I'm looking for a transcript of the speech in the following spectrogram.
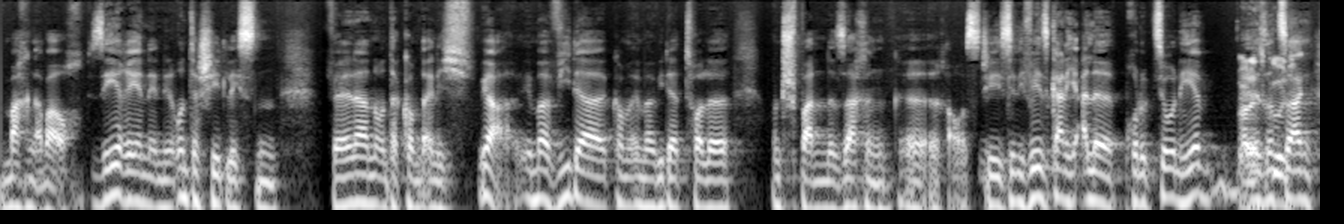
machen aber auch Serien in den unterschiedlichsten Feldern und da kommt eigentlich ja immer wieder kommen immer wieder tolle und spannende Sachen äh, raus. Ich will jetzt gar nicht alle Produktionen hier äh, sozusagen gut.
